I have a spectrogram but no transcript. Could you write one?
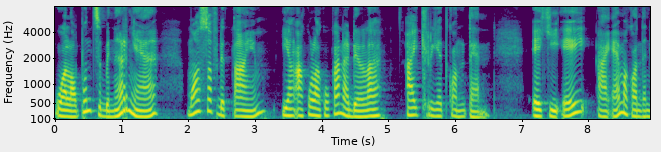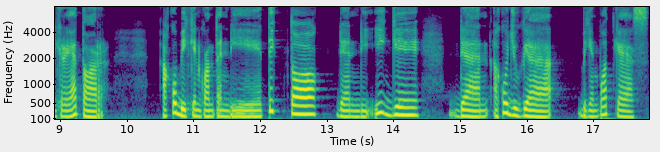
Walaupun sebenarnya most of the time yang aku lakukan adalah I create content. AKA I am a content creator. Aku bikin konten di TikTok dan di IG dan aku juga bikin podcast.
